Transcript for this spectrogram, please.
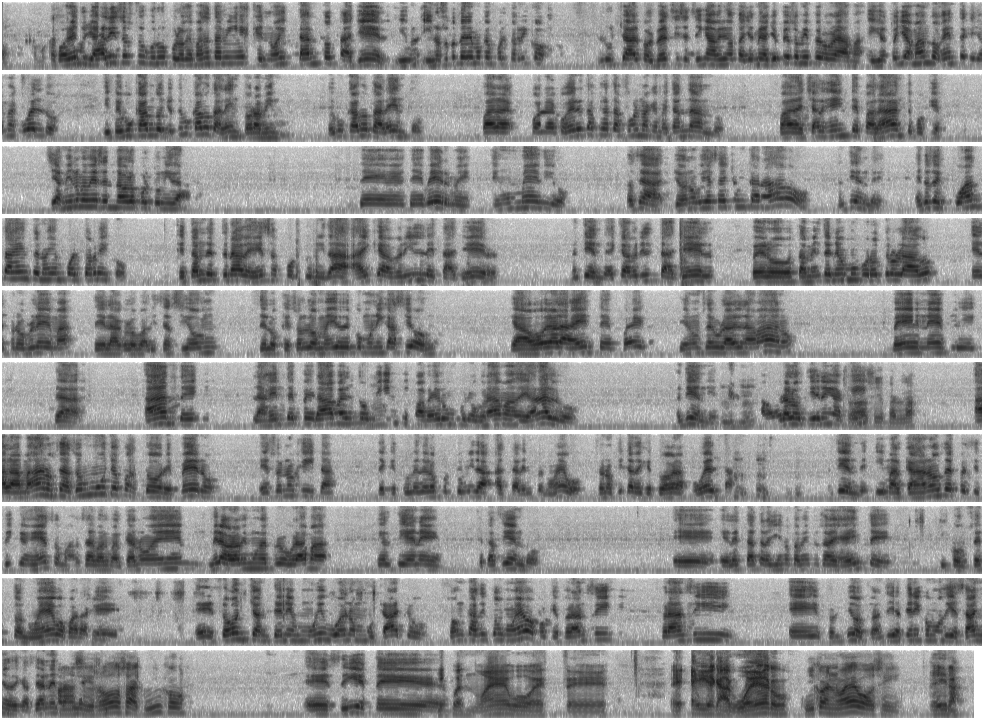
Por eso ya le hizo su grupo. Lo que pasa también es que no hay tanto taller y, nosotros tenemos que en Puerto Rico luchar por ver si se siguen abriendo talleres. Mira, yo empiezo mi programa y yo estoy llamando gente que yo me acuerdo y estoy buscando, yo estoy buscando talento ahora mismo. Estoy buscando talento para, para coger esta plataforma que me están dando, para echar gente para adelante, porque si a mí no me hubiesen dado la oportunidad de, verme en un medio, o sea, yo no hubiese hecho un carajo, ¿entiendes? Entonces, ¿cuánta gente no hay en Puerto Rico que están detrás de esa oportunidad? Hay que abrirle taller, ¿me entiendes? Hay que abrir taller Pero también tenemos por otro lado el problema de la globalización de lo que son los medios de comunicación, que ahora la gente pues tiene un celular en la mano, ve Netflix, ya. Antes la gente esperaba el domingo para ver un programa de algo. ¿Entiendes? Ahora lo tienen aquí a la mano. O sea, son muchos factores, pero eso no quita de que tú le des la oportunidad al talento nuevo. Eso no quita de que tú abras puertas. ¿Entiendes? Y Marcano se especifica en eso. O sea, Marcano es, mira, ahora mismo en el programa que él tiene, que está haciendo, eh, él está trayendo también, tú sabes, gente y conceptos nuevos para que eh, Sonchan tiene muy buenos muchachos, son casi todos nuevos, porque Francis, Francis, eh, digo, Francis ya tiene como 10 años de que hacían Francis Rosa, Kiko. Eh, sí, este. Kiko es nuevo, este. Eh, Eira Agüero. Kiko es nuevo, sí. Eira.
